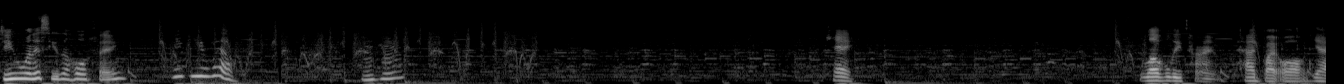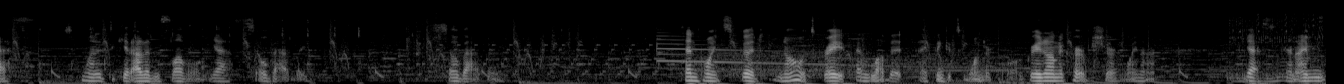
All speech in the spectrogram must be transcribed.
Do you want to see the whole thing? Maybe you will. Mm-hmm. Okay. Lovely time. Had by all, yes. Just wanted to get out of this level, yes, so badly. So badly. 10 points, good. No, it's great. I love it. I think it's wonderful. Great on a curve, sure, why not? Yes, and I'm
